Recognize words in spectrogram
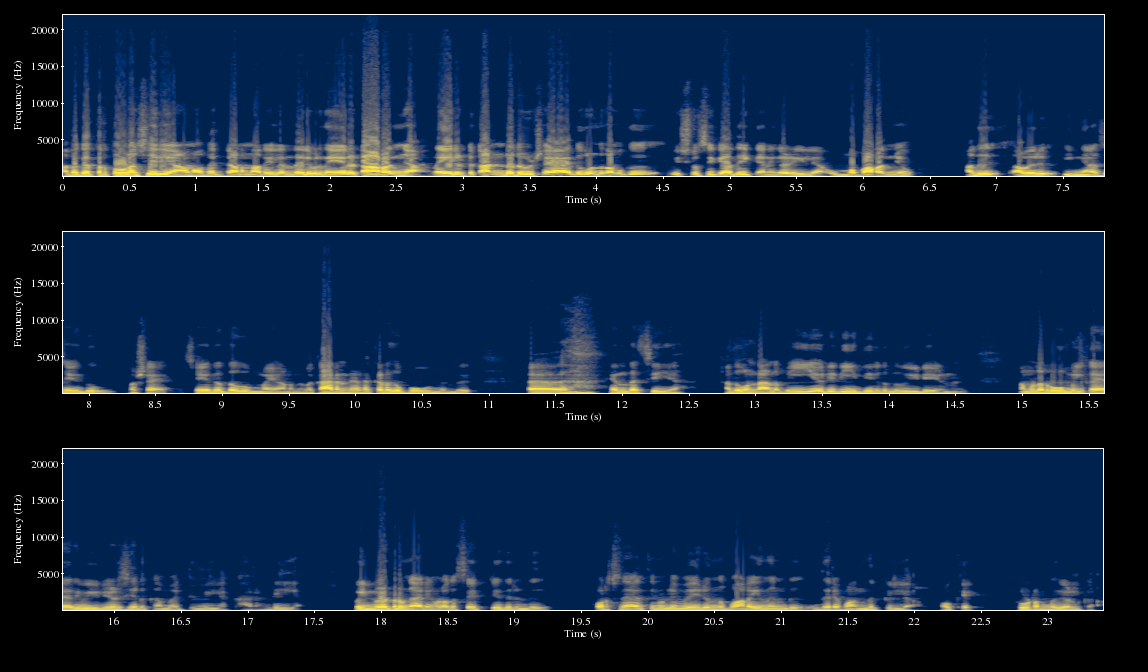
അതൊക്കെ എത്രത്തോളം ശരിയാണോ തെറ്റാണെന്ന് അറിയില്ല. എന്തായാലും ഇവർ നേരിട്ട് അറിഞ്ഞ നേരിട്ട് കണ്ടൊരു വിഷയം ആയതുകൊണ്ട് നമുക്ക് വിശ്വസിക്കാതിരിക്കാനും കഴിയില്ല. ഉമ്മ പറഞ്ഞു അത് അവർ ഇങ്ങനെ ചെയ്തു പക്ഷെ ചെയ്തത് അത് ഉമ്മയാണെന്നുള്ളത് കറണ്ട് ഇടക്കിടക്ക് പോകുന്നുണ്ട്. എന്താ ചെയ്യുക അതുകൊണ്ടാണ് ഇപ്പോൾ ഈ ഒരു രീതിയിൽ ഇരുന്ന് വീഡിയോ ആണ് നമ്മുടെ റൂമിൽ കയറി വീഡിയോ അടിച്ചെടുക്കാൻ പറ്റുന്നില്ല കറണ്ട് ഇല്ല അപ്പൊ ഇൻവെർട്ടറും കാര്യങ്ങളൊക്കെ സെറ്റ് ചെയ്തിട്ടുണ്ട്. കുറച്ച് നേരത്തിനുള്ളിൽ വരും എന്ന് പറയുന്നുണ്ട് ഇതുവരെ വന്നിട്ടില്ല. ഓക്കെ തുടർന്ന് കേൾക്കാം.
